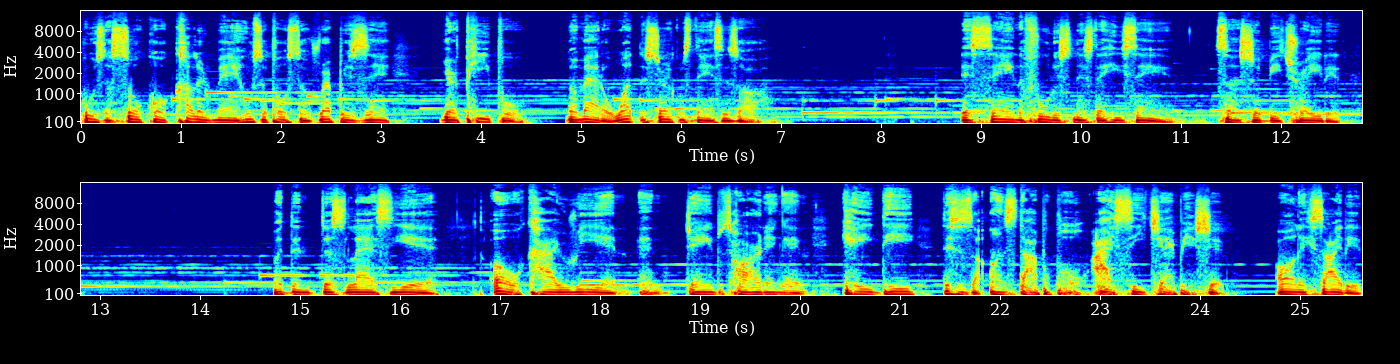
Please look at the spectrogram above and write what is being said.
who's a so-called colored man who's supposed to represent your people, no matter what the circumstances are. Is saying the foolishness that he's saying. Son should be traded. But then just last year, oh, Kyrie and, and James Harden and KD, this is an unstoppable IC championship. All excited.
